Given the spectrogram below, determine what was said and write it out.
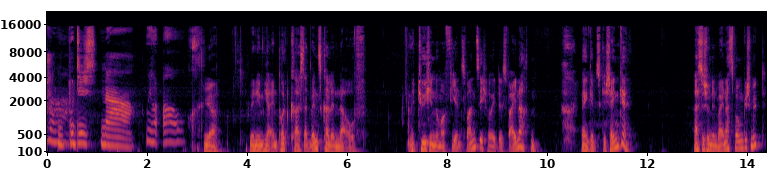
Und für dich nah. Mir auch. Ja, wir nehmen hier einen Podcast Adventskalender auf. Mit Türchen Nummer 24. Heute ist Weihnachten. Dann gibt's Geschenke. Hast du schon den Weihnachtsbaum geschmückt?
